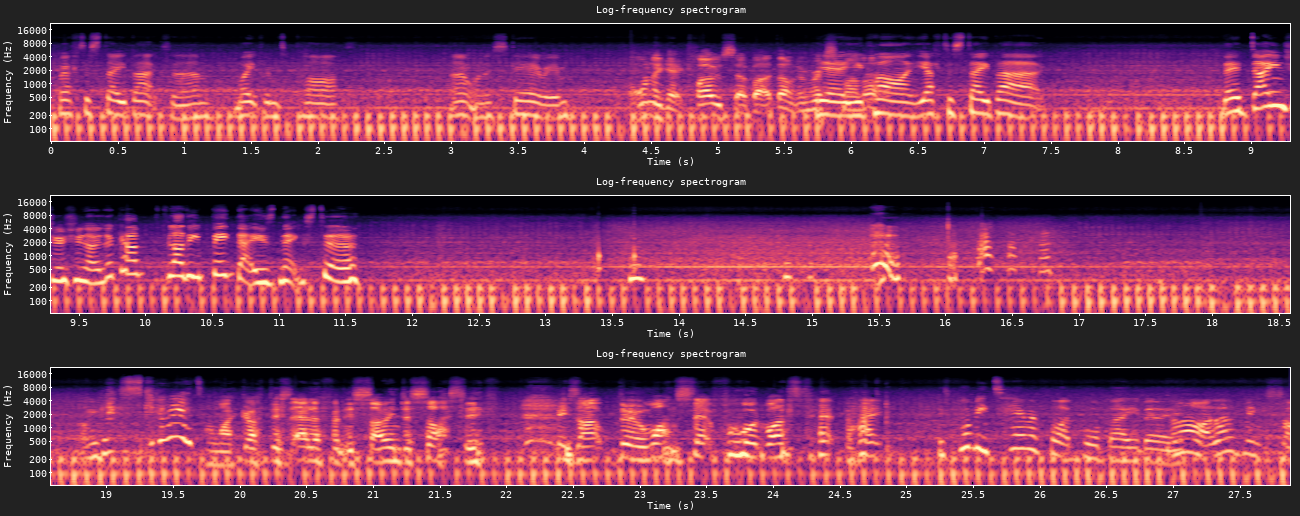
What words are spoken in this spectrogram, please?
We have to stay back, Sam. Wait for him to pass. I don't want to scare him. I want to get closer, but I don't want to risk Yeah, you life. can't. You have to stay back. They're dangerous, you know. Look how bloody big that is next to. I'm getting scared. Oh my god, this elephant is so indecisive. He's like doing one step forward, one step back. He's probably terrified, poor baby. No, I don't think so.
